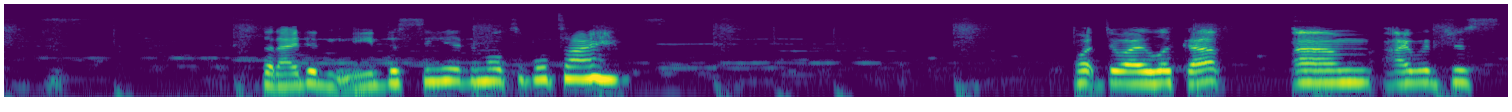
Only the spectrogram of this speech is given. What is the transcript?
that I didn't need to see it multiple times. What do I look up? Um, I would just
